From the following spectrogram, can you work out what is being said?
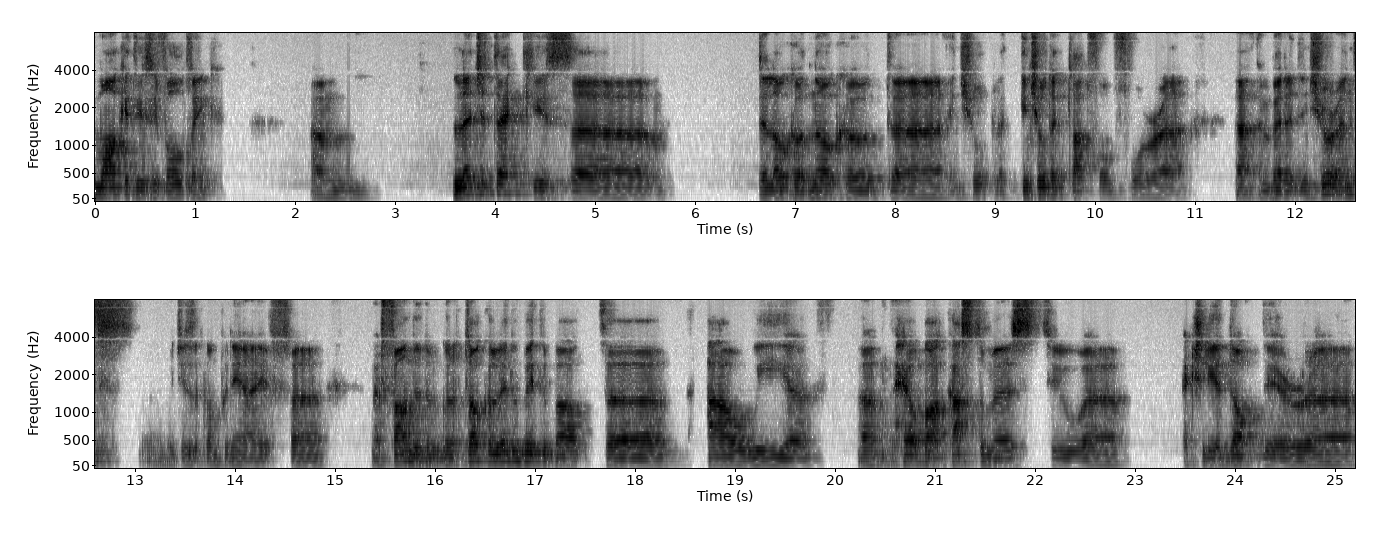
market is evolving. Um, LedgerTech is uh, the low-code, no-code uh, insurtech platform for embedded insurance, which is the company I've founded. I'm going to talk a little bit about how we uh, uh, help our customers to uh, actually adopt their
